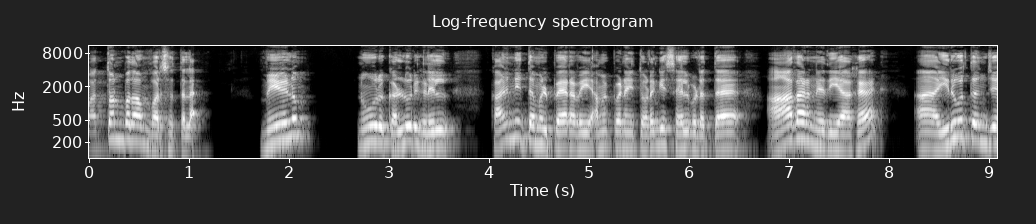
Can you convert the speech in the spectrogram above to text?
பத்தொன்பதாம் வருஷத்தில் மேலும் நூறு கல்லூரிகளில் கணினித்தமிழ் பேரவை அமைப்பினை தொடங்கி செயல்படுத்த ஆதார நிதியாக இருபத்தஞ்சு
